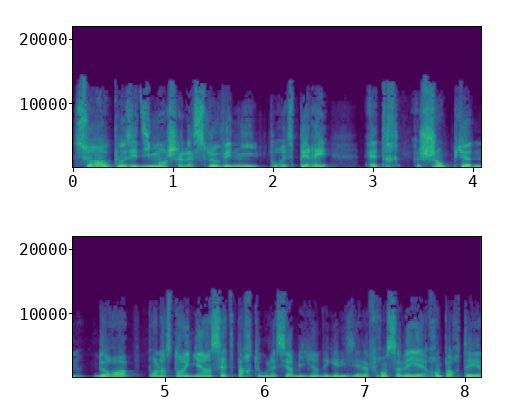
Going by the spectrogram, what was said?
sera opposée dimanche à la Slovénie pour espérer être championne d'Europe. Pour l'instant, il y a un set partout. La Serbie vient d'égaliser. La France avait remporté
